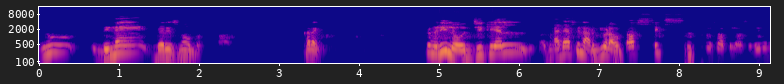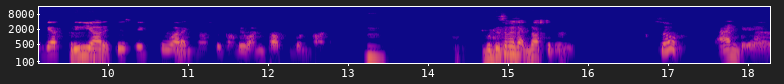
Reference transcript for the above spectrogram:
You deny there is no God. Correct. Very logical, that has been argued out of six systems of philosophy. In India, three are atheistic, two are agnostic, only one talks about God. Hmm. Buddhism is agnostic. So, And uh,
